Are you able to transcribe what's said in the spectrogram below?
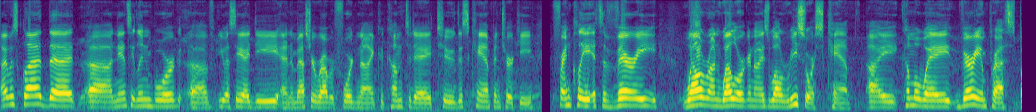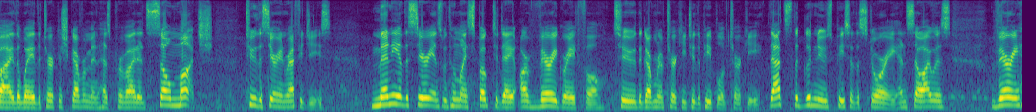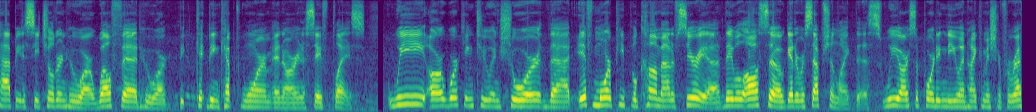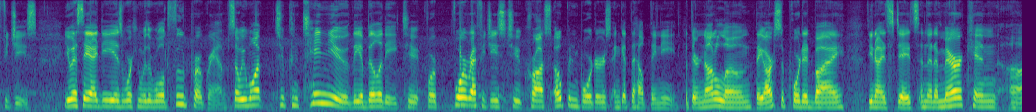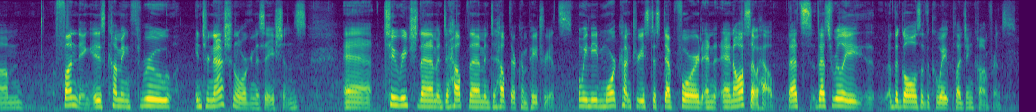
I was glad that uh, Nancy Lindborg of USAID and Ambassador Robert Ford and I could come today to this camp in Turkey. Frankly, it's a very well-run, well-organized, well-resourced camp. I come away very impressed by the way the Turkish government has provided so much to the Syrian refugees. Many of the Syrians with whom I spoke today are very grateful to the government of Turkey, to the people of Turkey. That's the good news piece of the story. And so I was very happy to see children who are well fed, who are be being kept warm and are in a safe place. We are working to ensure that if more people come out of Syria, they will also get a reception like this. We are supporting the UN High Commissioner for Refugees. USAID is working with the World Food Program. So we want to continue the ability to, for, for refugees to cross open borders and get the help they need. But they're not alone. They are supported by the United States and that American um, funding is coming through international organizations uh, to reach them and to help them and to help their compatriots. We need more countries to step forward and, and also help. That's, that's really the goals of the Kuwait Pledging Conference.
